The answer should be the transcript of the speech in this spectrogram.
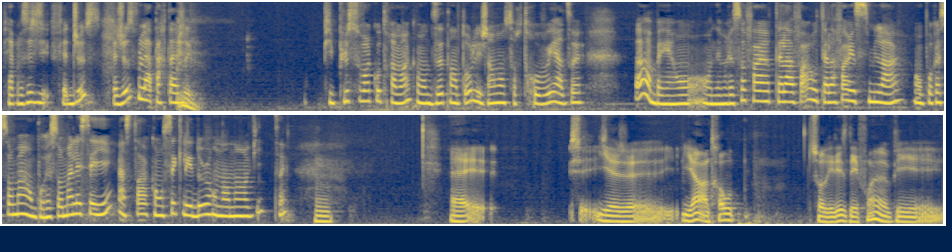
Puis après ça, je dis, faites juste, faites juste vous la partager. Puis plus souvent qu'autrement, comme on disait tantôt, les gens vont se retrouver à dire ah, ben, on, aimerait ça faire telle affaire ou telle affaire est similaire. On pourrait sûrement, on pourrait sûrement l'essayer à cette heure qu'on sait que les deux, on en a envie, tu sais. Hmm. Euh, il, y a, entre autres, sur les listes des fois, puis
